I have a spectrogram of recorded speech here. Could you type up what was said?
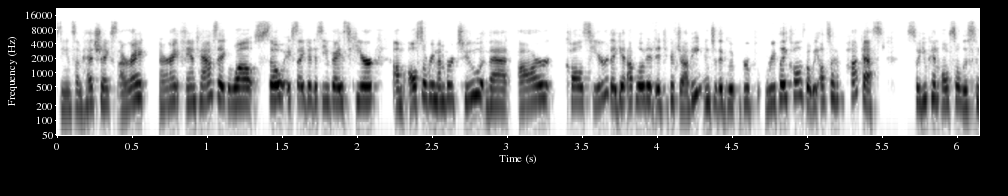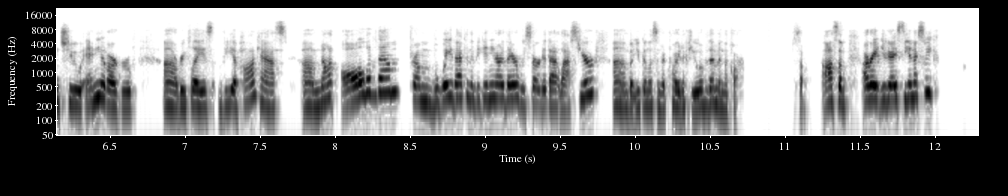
Seeing some head shakes. All right, all right, fantastic. Well, so excited to see you guys here. Um, also remember too that our calls here they get uploaded into Kajabi into the group replay calls, but we also have podcasts, so you can also listen to any of our group uh, replays via podcast. Um, not all of them from way back in the beginning are there. We started that last year, um, but you can listen to quite a few of them in the car. So awesome. All right, you guys see you next week.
